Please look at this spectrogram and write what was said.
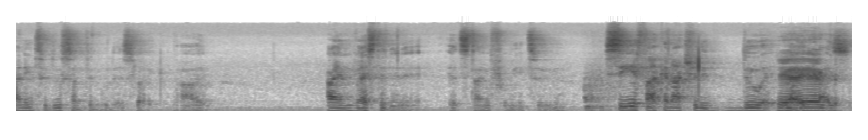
I need to do something with this. Like, I, I invested in it. It's time for me to see if I can actually do it. Yeah, like, yeah, As,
